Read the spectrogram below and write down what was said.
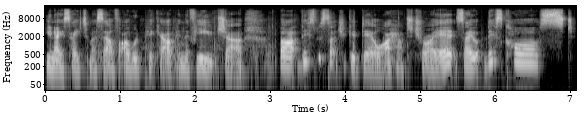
you know, say to myself, I would pick it up in the future. But this was such a good deal. I had to try it. So this cost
